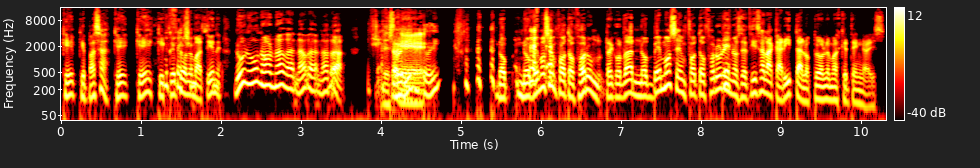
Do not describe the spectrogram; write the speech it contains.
¿qué, qué pasa qué qué qué, qué problema tiene no no no nada nada nada que- ¿eh? No- nos vemos en Fotoforum recordad nos vemos en Fotoforum y nos decís a la carita los problemas que tengáis.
